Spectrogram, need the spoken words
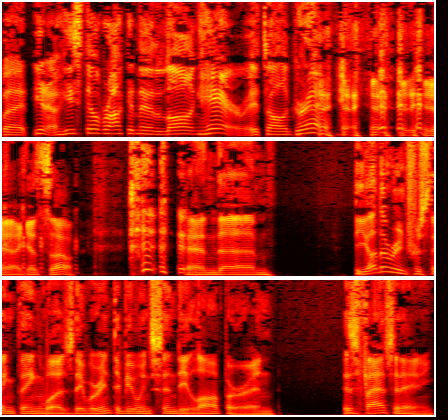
But, you know, he's still rocking the long hair. It's all gray. yeah, I guess so. and um, the other interesting thing was they were interviewing Cyndi Lauper, and this is fascinating.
